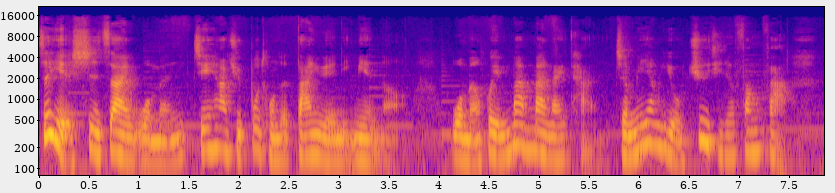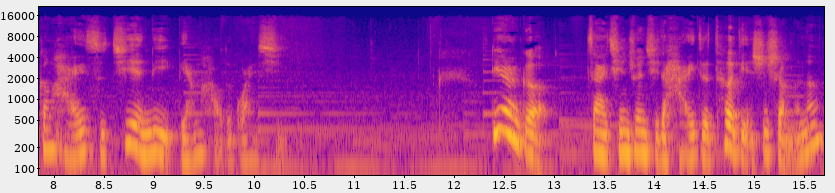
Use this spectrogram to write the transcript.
这也是在我们接下去不同的单元里面呢，我们会慢慢来谈，怎么样有具体的方法跟孩子建立良好的关系。第二个，在青春期的孩子特点是什么呢？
